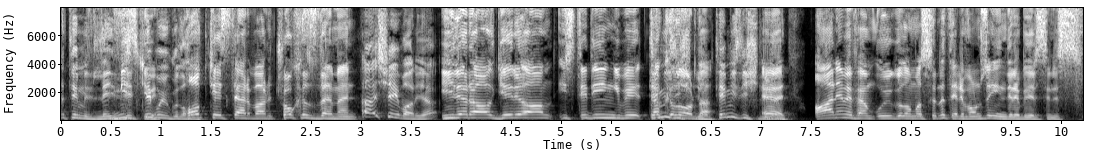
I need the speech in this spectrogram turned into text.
tertemiz, lezzetli bir uygulama. Podcastler var çok hızlı hemen. Her şey var ya. İleri al geri al istediğin gibi Temiz takıl işliyor, orada. temiz işliyor. Evet Alem FM uygulamasını telefonunuza indirebilirsiniz.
